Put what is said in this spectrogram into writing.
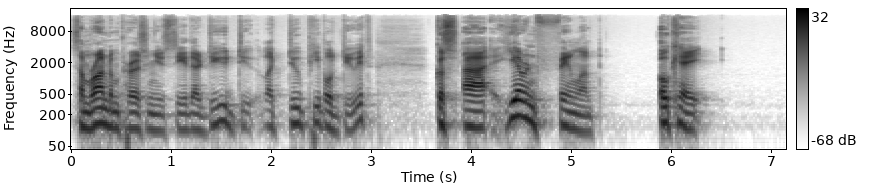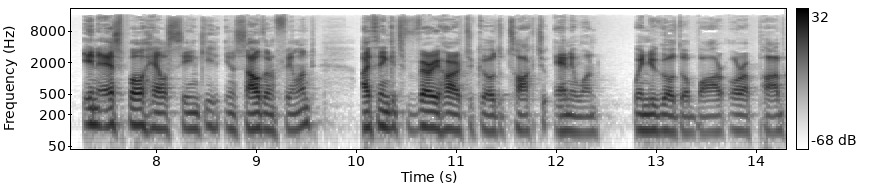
some random person you see there? Do you do like do people do it? Because uh, here in Finland, okay, in Espoo, Helsinki, in southern Finland, I think it's very hard to go to talk to anyone when you go to a bar or a pub.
